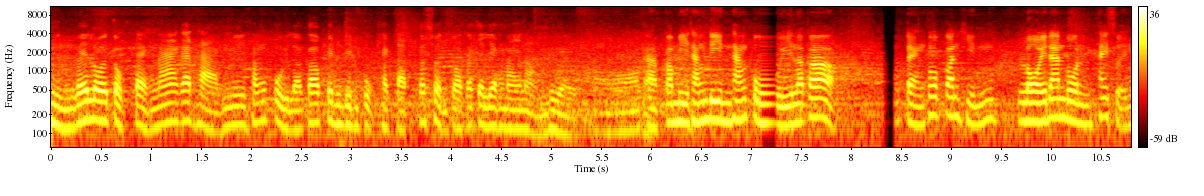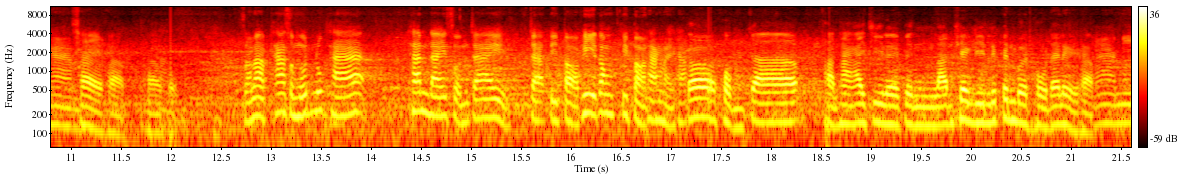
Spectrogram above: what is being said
หินไว้โรยตกแต่งหน้ากระถางมีทั้งปุ๋ยแล้วก็เป็นดินปลูกแคคตัสก็ส่วนตัวก็จะเลี้ยงไม้หนามด้วย อ๋อครับก็มีทั้งดินทั้งปุ๋ยแล้วก็แต่งพวกก้อนหินโรยด้านบนให้สวยงามใช่ครับครับผมสำหรับถ้าสมมติลูกค้า ท่านใดสนใจจะติดต่อพี่ต้องติดต่อทางไหนครับก็ผมจะผ่านทาง IG เลยเป็นร้านเชียงดินหรือเป็นเบอร์โทรได้เลยครับ อ่ามี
